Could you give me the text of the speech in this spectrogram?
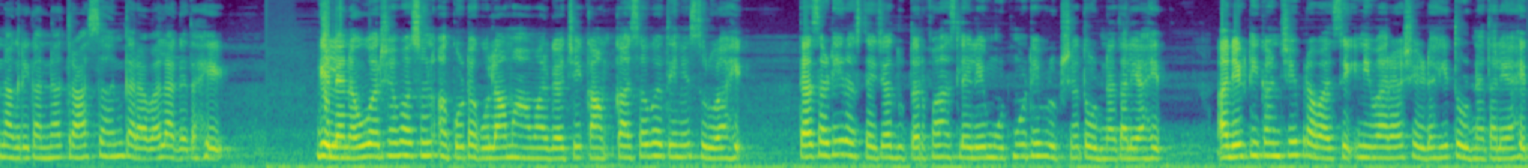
नागरिकांना त्रास सहन करावा लागत आहे. गेल्या नऊ वर्षापासून अकोट-अकोला महामार्गाचे काम कासवगतीने सुरू आहे. त्यासाठी रस्त्याच्या दुतर्फा असलेले मोठमोठे वृक्ष तोडण्यात आले आहेत. अनेक ठिकाणचे प्रवासी निवारा शेडही तोडण्यात आले आहेत.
